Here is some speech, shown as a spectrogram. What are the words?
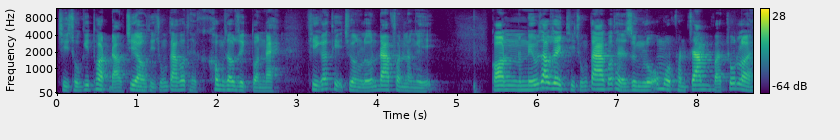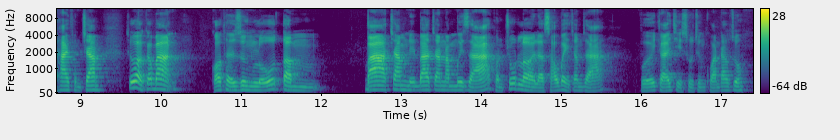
chỉ số kỹ thuật đảo chiều thì chúng ta có thể không giao dịch tuần này khi các thị trường lớn đa phần là nghỉ. Còn nếu giao dịch thì chúng ta có thể dừng lỗ 1% và chốt lời 2%. Tức là các bạn có thể dừng lỗ tầm 300 đến 350 giá, còn chốt lời là 6 700 giá với cái chỉ số chứng khoán Dow Jones.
